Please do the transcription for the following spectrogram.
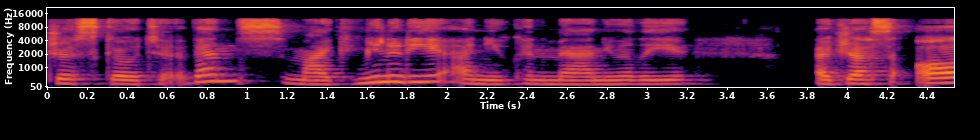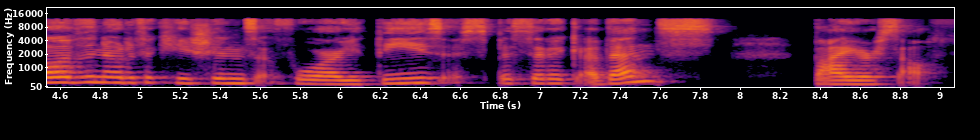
Just go to events, my community, and you can manually adjust all of the notifications for these specific events by yourself.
